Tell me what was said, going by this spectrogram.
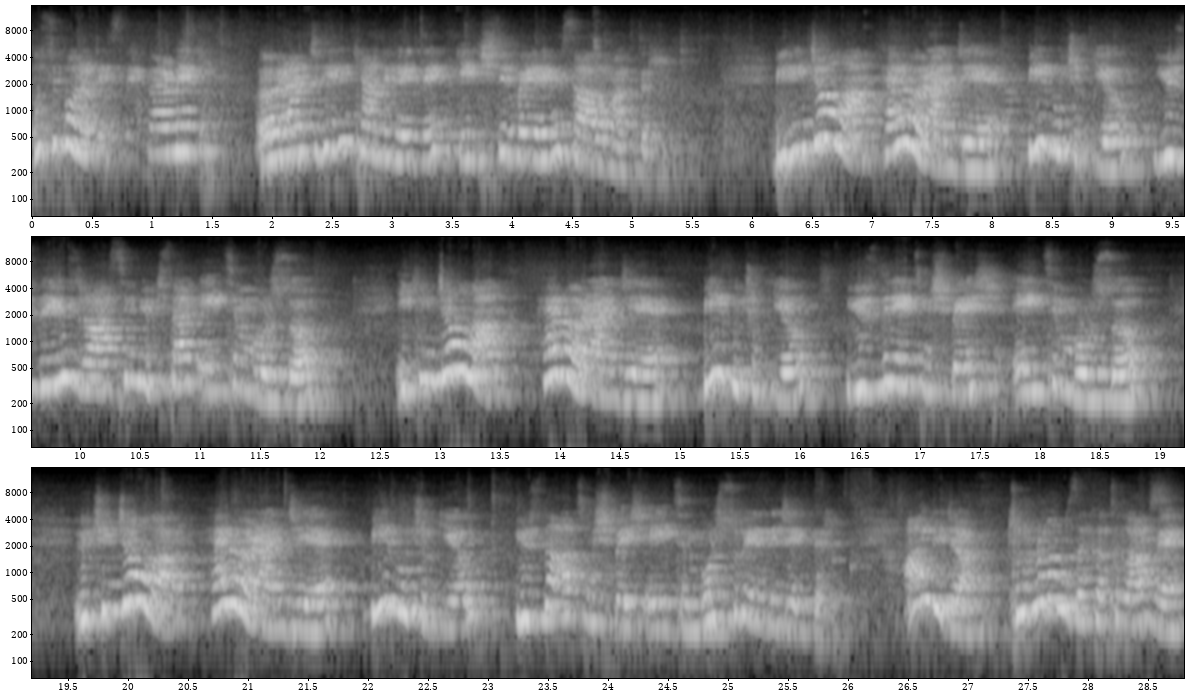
bu spora destek vermek, öğrencilerin kendilerini geliştirmelerini sağlamaktır. Birinci olan her öğrenciye bir buçuk yıl yüzde yüz Rasim Yüksel Eğitim Bursu, ikinci olan her öğrenciye bir buçuk yıl yüzde yetmiş beş eğitim bursu, üçüncü olan her öğrenciye bir buçuk yıl yüzde altmış beş eğitim bursu verilecektir. Ayrıca turnuvamıza katılan ve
